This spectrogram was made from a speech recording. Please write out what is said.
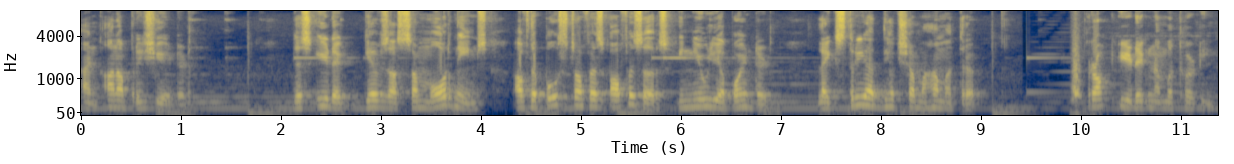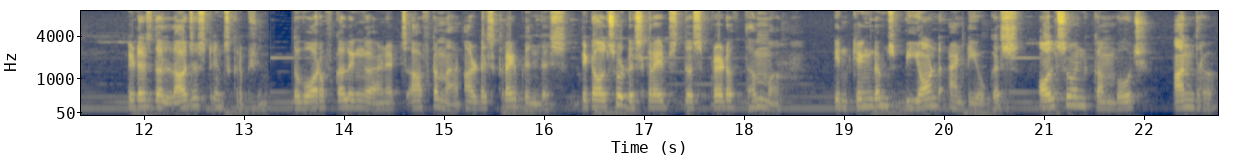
and unappreciated. This edict gives us some more names of the post office officers he newly appointed, like Stri Adhyaksha Mahamatra. Rock Edict number 13. It is the largest inscription. The War of Kalinga and its aftermath are described in this. It also describes the spread of Dhamma in kingdoms beyond Antiochus, also in Kamboj, Andhra,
